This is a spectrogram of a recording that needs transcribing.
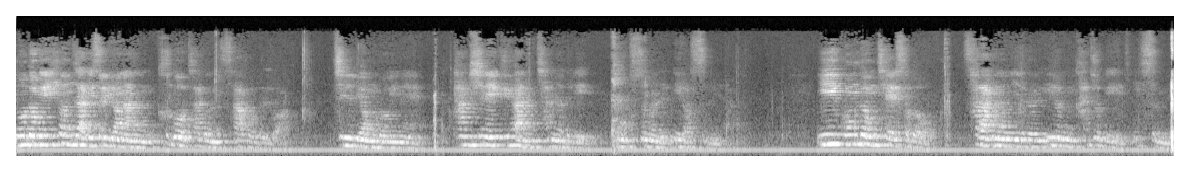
노동의 현장에서 일어나는 크고 작은 사고들과 질병으로 인해 당신의 귀한 자녀들이 목숨을 잃었습니다. 이 공동체에서도 사랑하는 이들을 잃은 가족이 있습니다.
